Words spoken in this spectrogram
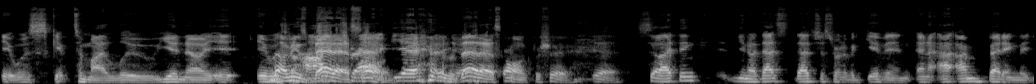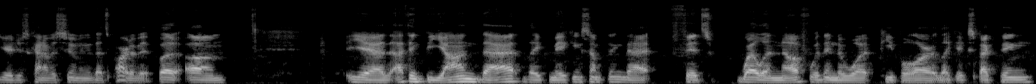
it was "Skip to My Lou," you know. It it was. No, I mean, a it's a badass track. song. Yeah, It was a badass song for sure. Yeah. So I think you know that's that's just sort of a given, and I, I'm betting that you're just kind of assuming that that's part of it. But um, yeah, I think beyond that, like making something that fits well enough within to what people are like expecting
